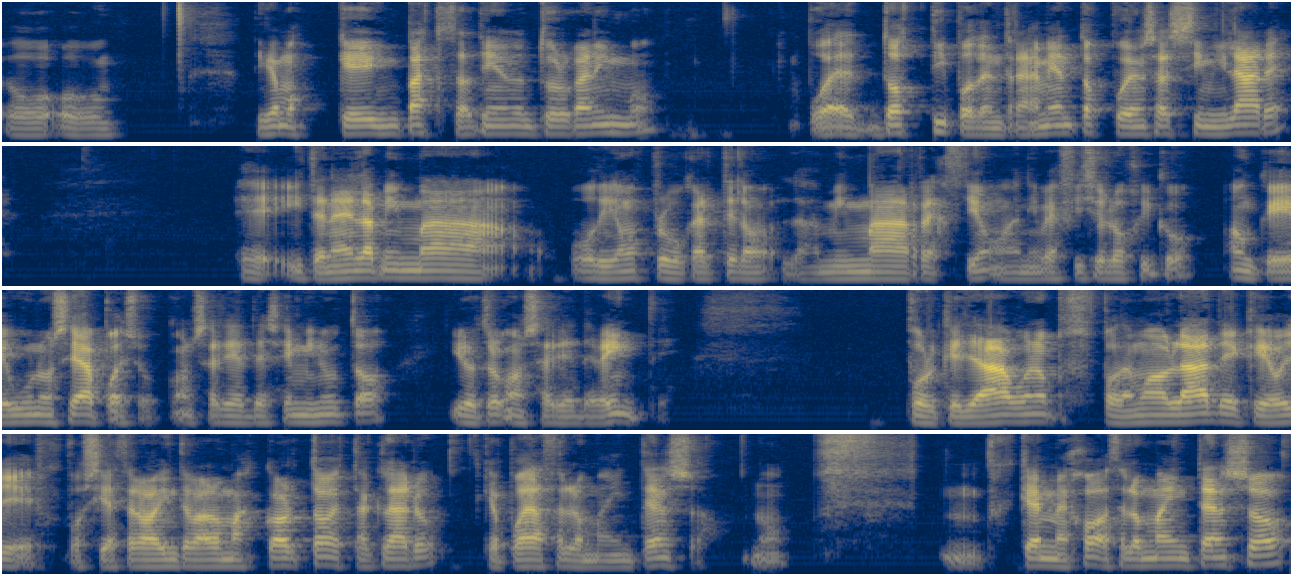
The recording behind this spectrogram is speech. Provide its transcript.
o, digamos, qué impacto está teniendo en tu organismo, pues dos tipos de entrenamientos pueden ser similares eh, y tener la misma, o digamos, provocarte la misma reacción a nivel fisiológico, aunque uno sea, pues, con series de 6 minutos y otro con series de 20. Porque ya, bueno, pues podemos hablar de que, oye, pues si hacer los intervalos más cortos, está claro que puede hacerlos más intensos, ¿no? Mm, ¿Qué es mejor? ¿Hacerlos más intensos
